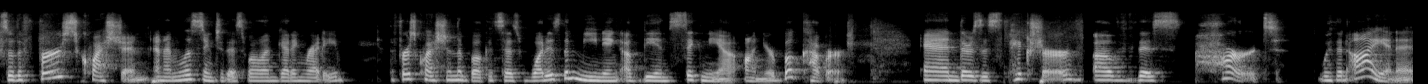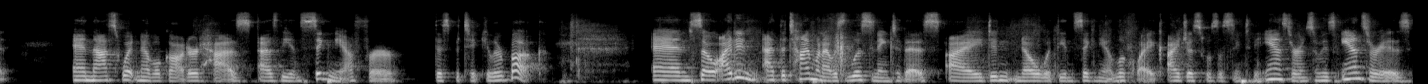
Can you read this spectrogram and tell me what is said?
So the first question, and I'm listening to this while I'm getting ready. The first question in the book, it says, What is the meaning of the insignia on your book cover? And there's this picture of this heart with an eye in it. And that's what Neville Goddard has as the insignia for this particular book. And so I didn't, at the time when I was listening to this, I didn't know what the insignia looked like. I just was listening to the answer. And so his answer is,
